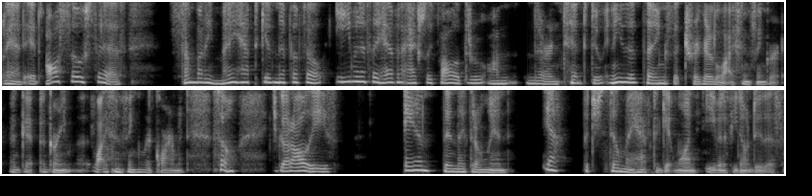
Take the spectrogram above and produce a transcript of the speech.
And it also says somebody may have to get an FFL even if they haven't actually followed through on their intent to do any of the things that trigger the licensing agreement, licensing requirement. So you've got all these, and then they throw in, yeah, but you still may have to get one even if you don't do this.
